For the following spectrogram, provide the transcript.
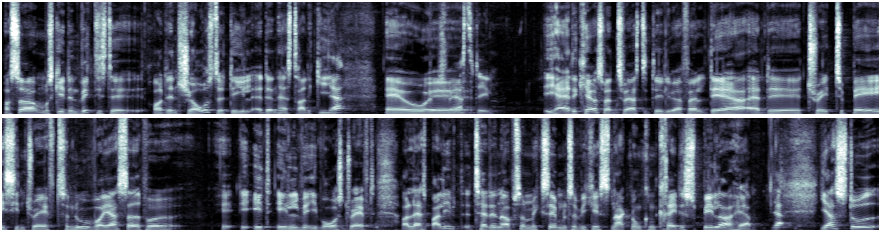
Og så måske den vigtigste og den sjoveste del af den her strategi Ja. er jo... Øh, Sværeste del. Ja, det kan også være den sværeste del i hvert fald. Det er at øh, trade tilbage i sin draft. Så nu, hvor jeg sad på 1-11 i vores draft, og lad os bare lige tage den op som eksempel, så vi kan snakke nogle konkrete spillere her. Ja. Jeg stod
